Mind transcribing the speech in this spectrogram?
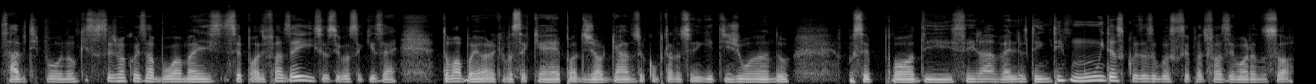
sabe? Tipo, não que isso seja uma coisa boa, mas você pode fazer isso se você quiser. Tomar banho a hora que você quer, pode jogar no seu computador sem ninguém te enjoando. Você pode, sei lá, velho, tem, tem muitas coisas boas que você pode fazer morando só.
